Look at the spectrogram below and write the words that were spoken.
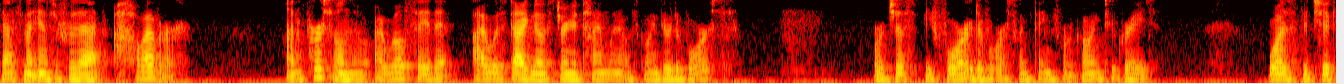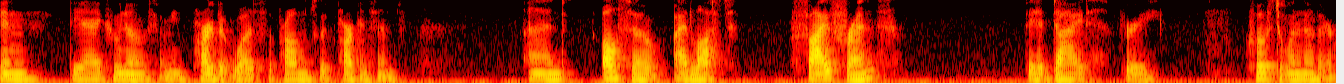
that's my answer for that. However, on a personal note, I will say that I was diagnosed during a time when I was going through a divorce or just before a divorce when things weren't going too great. Was the chicken the egg? Who knows? I mean, part of it was the problems with Parkinson's. And also, I had lost five friends. They had died very close to one another,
